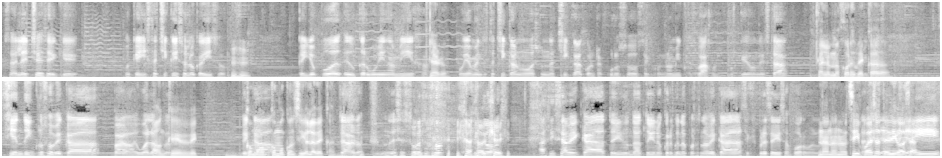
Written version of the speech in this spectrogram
O sea, el hecho es de que, ok, esta chica hizo lo que hizo, que yo puedo educar muy bien a mi hija. Claro, Obviamente esta chica no es una chica con recursos económicos bajos, porque donde está, a lo mejor es becada, siendo incluso becada, paga igual aunque be- Becada- ¿cómo, ¿cómo consiguió la beca? no? Claro, ese es uno. Ya, Y dos. Así sea becada, te doy un dato, yo no creo que una persona becada se exprese de esa forma. No, no, no, sí, O sea, por eso te digo, o sea, ahí-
